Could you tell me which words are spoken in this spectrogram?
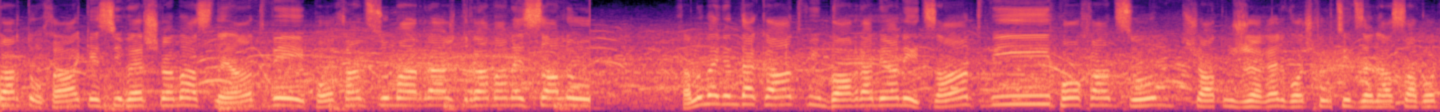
Կարտու խաղակեսի վերջնամասն է Անտվի փոխանցում առաջ դրաման է սալու։ Խլում է գնդակը Անտվին Բաղրամյանից, Անտվի փոխանցում, շատ ուժեղ էր, ոչ հասավ ոչ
